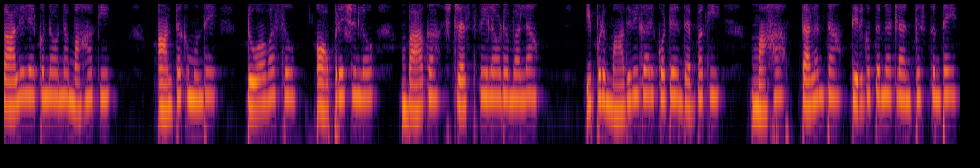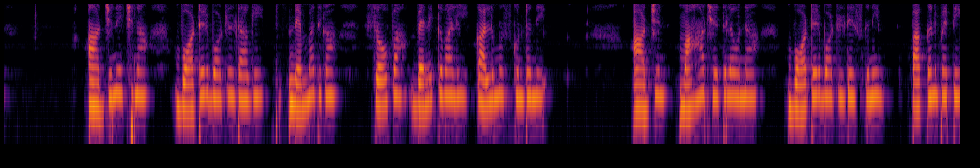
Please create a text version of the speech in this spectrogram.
ఖాళీ లేకుండా ఉన్న మహాకి అంతకుముందే టూ అవర్స్ ఆపరేషన్లో బాగా స్ట్రెస్ ఫీల్ అవడం వల్ల ఇప్పుడు మాధవి గారి కొట్టిన దెబ్బకి మహా తలంతా తిరుగుతున్నట్లు అనిపిస్తుంటే అర్జున్ ఇచ్చిన వాటర్ బాటిల్ తాగి నెమ్మదిగా సోఫా వెనక్కి వాలి కళ్ళు మూసుకుంటుంది. అర్జున్ మహా చేతిలో ఉన్న వాటర్ బాటిల్ తీసుకుని పక్కన పెట్టి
